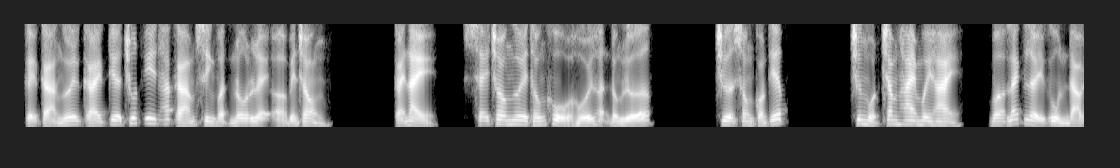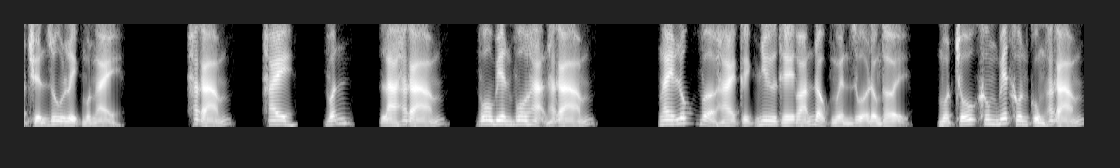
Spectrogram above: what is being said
kể cả ngươi cái kia chút ít hắc ám sinh vật nô lệ ở bên trong. Cái này, sẽ cho ngươi thống khổ hối hận đồng lứa. Chưa xong còn tiếp chương 122, vợ lách lẩy gùn đảo chuyến du lịch một ngày. Hắc ám, hay, vẫn, là hắc ám, vô biên vô hạn hắc ám. Ngay lúc vở hài kịch như thế oán độc nguyền rủa đồng thời, một chỗ không biết khôn cùng hắc ám,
